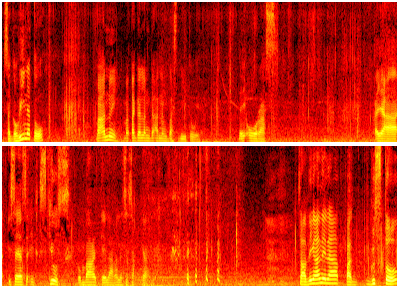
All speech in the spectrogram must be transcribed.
sa gawin na to, maano eh, matagal lang daan ng bus dito eh. May oras. Kaya isa yan sa excuse kung bakit kailangan ng sasakyan. Sabi nga nila, pag gusto,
